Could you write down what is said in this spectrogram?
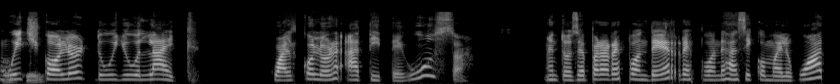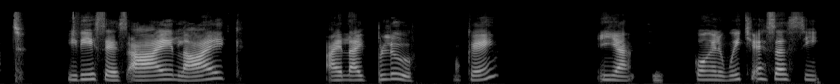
Which color do you like? ¿Cuál color a ti te gusta? Entonces, para responder, respondes así como el what y dices, I like, I like blue, ¿ok? Y ya. Con el which es así.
